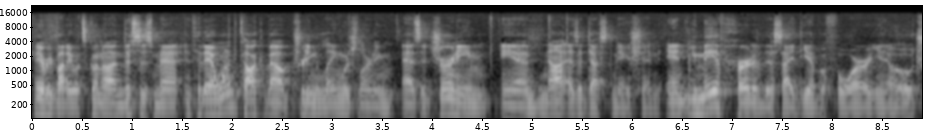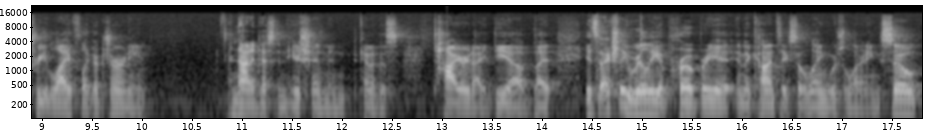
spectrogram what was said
Hey everybody, what's going on? This is Matt, and today I wanted to talk about treating language learning as a journey and not as a destination. And you may have heard of this idea before, you know, oh, treat life like a journey, not a destination, and kind of this tired idea, but it's actually really appropriate in the context of language learning. So,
